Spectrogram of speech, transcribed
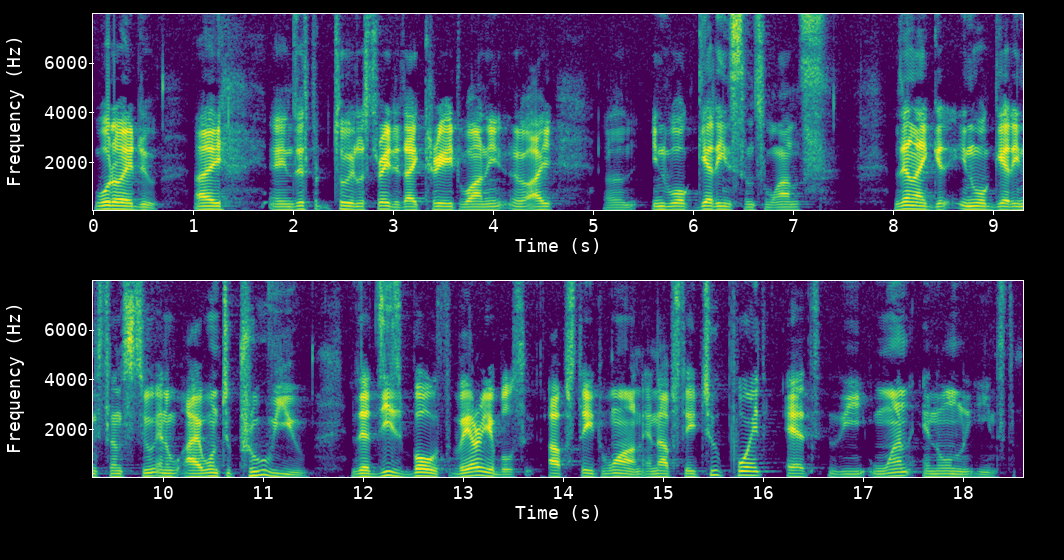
What do I do? I in this to illustrate it, I create one. Uh, I uh, invoke get instance once. Then I get, invoke get instance two, and I want to prove you that these both variables, appState one and appState two, point at the one and only instance.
